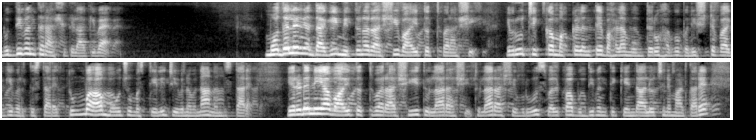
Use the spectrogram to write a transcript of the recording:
ಬುದ್ಧಿವಂತ ರಾಶಿಗಳಾಗಿವೆ. ಮೊದಲನೆಯದಾಗಿ ಮಿಥುನ ರಾಶಿ, ವಾಯುತತ್ವ ರಾಶಿ. ಇವರು ಚಿಕ್ಕ ಮಕ್ಕಳಂತೆ ಬಹಳ ಮುಗ್ಧರು ಹಾಗೂ ಬಲಿಷ್ಠವಾಗಿ ವರ್ತಿಸ್ತಾರೆ. ತುಂಬಾ ಮೋಜು ಮಸ್ತಿಯಲ್ಲಿ ಜೀವನವನ್ನ ಆನಂದಿಸ್ತಾರೆ. ಎರಡನೆಯ ವಾಯುತತ್ವ ರಾಶಿ ತುಲಾರಾಶಿ. ರಾಶಿ ತುಲಾ ರಾಶಿಯವರು ಸ್ವಲ್ಪ ಬುದ್ಧಿವಂತಿಕೆಯಿಂದ ಆಲೋಚನೆ ಮಾಡ್ತಾರೆ.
